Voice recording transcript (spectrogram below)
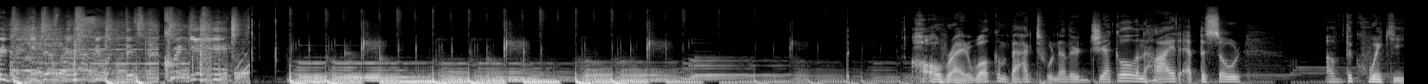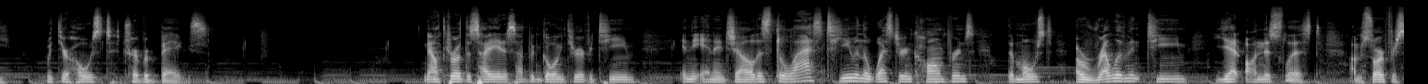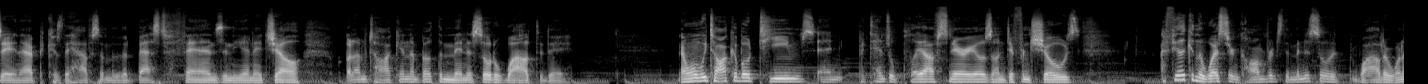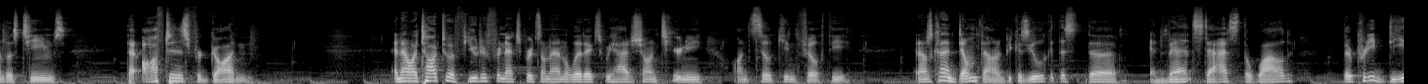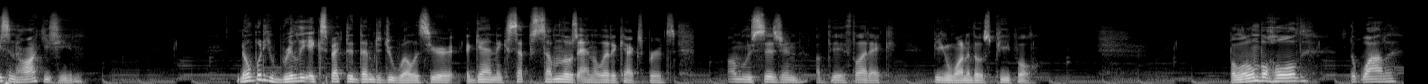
be picky, just be happy with this quick, yeah. All right, welcome back to another Jekyll and Hyde episode of The Quickie with your host, Trevor Beggs. Now, throughout this hiatus, I've been going through every team in the NHL. This is the last team in the Western Conference, the most irrelevant team yet on this list. I'm sorry for saying that because they have some of the best fans in the NHL, but I'm talking about the Minnesota Wild today. Now, when we talk about teams and potential playoff scenarios on different shows, I feel like in the Western Conference, the Minnesota Wild are one of those teams that often is forgotten. And now I talked to a few different experts on analytics. We had Sean Tierney on Silky and Filthy, and I was kind of dumbfounded because you look at this the advanced stats, the Wild, they're a pretty decent hockey team. Nobody really expected them to do well this year, again, except some of those analytic experts. Tom Luszczyszyn of The Athletic being one of those people. But lo and behold, the Wild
